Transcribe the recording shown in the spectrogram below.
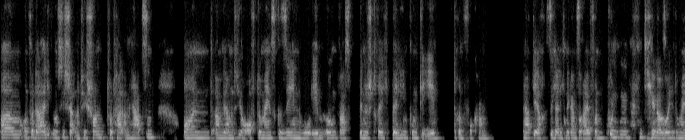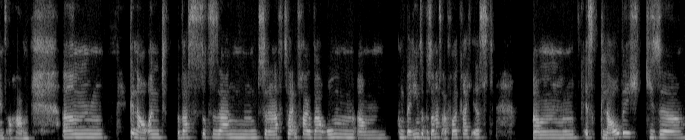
Ähm, und von daher liegt uns die Stadt natürlich schon total am Herzen. Und ähm, wir haben natürlich auch oft Domains gesehen, wo eben irgendwas Bindestrich berlin.de drin vorkam. Da habt ihr auch sicherlich eine ganze Reihe von Kunden, die genau solche Domains auch haben. Ähm, genau. Und was sozusagen zu deiner zweiten Frage, warum ähm, Punkt Berlin so besonders erfolgreich ist, ähm, ist, glaube ich, diese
